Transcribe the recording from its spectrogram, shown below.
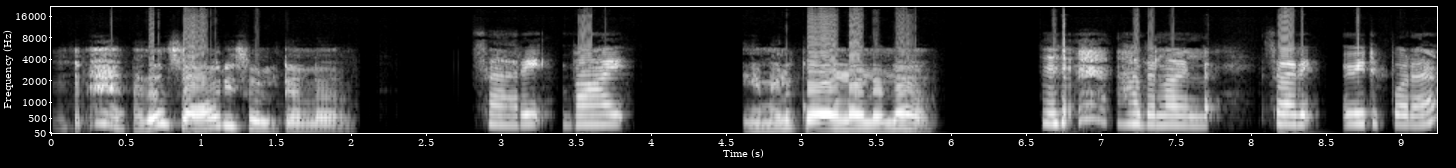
அதான் சாரி சொல்லிட்டேன்ல. சரி பாய் என் மேல கோவம்லாம் இல்லைல்ல? அதெல்லாம் இல்லை. சரி வீட்டுக்கு போறேன்.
